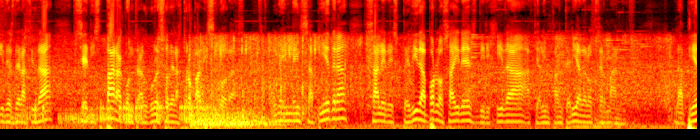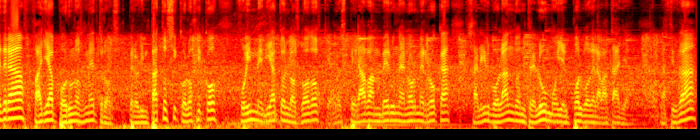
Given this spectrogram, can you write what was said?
y desde la ciudad se dispara contra el grueso de las tropas visigodas. Una inmensa piedra sale despedida por los aires dirigida hacia la infantería de los germanos. La piedra falla por unos metros, pero el impacto psicológico fue inmediato en los godos que no esperaban ver una enorme roca salir volando entre el humo y el polvo de la batalla. La ciudad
